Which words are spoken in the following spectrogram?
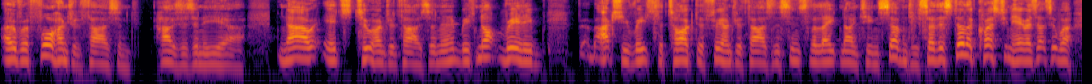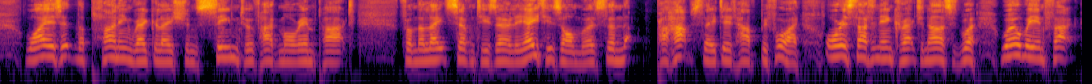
over 400,000 houses in a year. Now it's 200,000, and we've not really actually reached the target of 300,000 since the late 1970s. So there's still a question here, as it were, why is it the planning regulations seem to have had more impact from the late 70s, early 80s onwards than perhaps they did have beforehand? Or is that an incorrect analysis? Were, were we, in fact,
